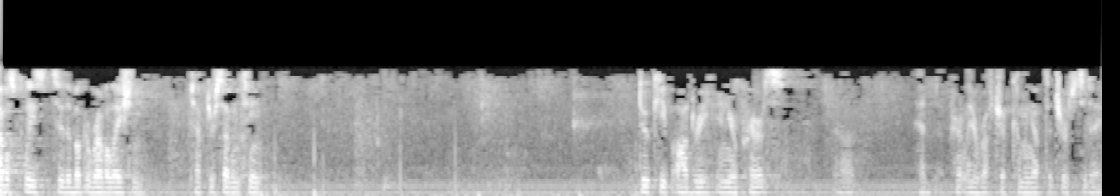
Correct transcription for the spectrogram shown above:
Bibles, please, to the book of Revelation, chapter 17. Do keep Audrey in your prayers. Uh, had apparently a rough trip coming up to church today.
